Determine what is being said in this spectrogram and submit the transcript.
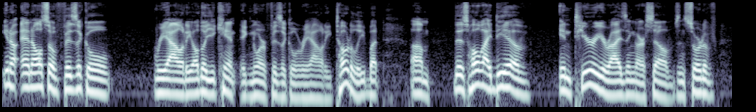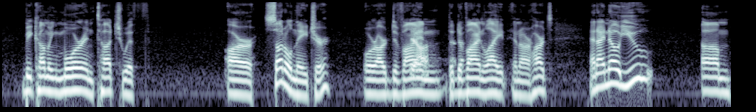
you know, and also physical reality, although you can't ignore physical reality totally, but um, this whole idea of interiorizing ourselves and sort of becoming more in touch with our subtle nature or our divine Yeah. the divine light in our hearts. And I know you um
